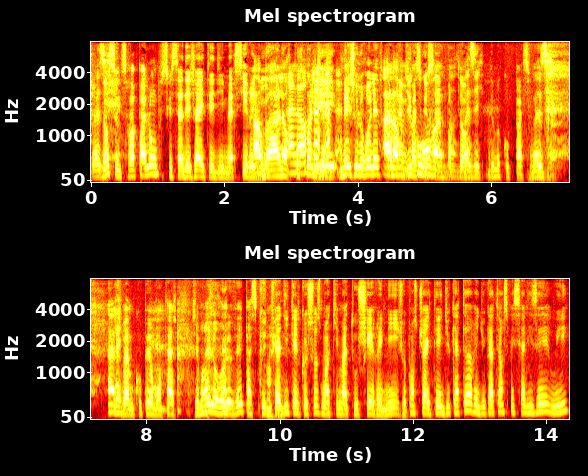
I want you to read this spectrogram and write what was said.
vas-y. Non, ce ne sera pas long puisque ça a déjà été dit. Merci Rémi. Ah bah alors, Alors. pourquoi le dire Et- mais je le relève quand Alors, même du parce coup, que c'est important. vas-y. Ne me coupe pas. Vas-y. Allez. Tu vas me couper au montage. J'aimerais le relever parce que tu as dit quelque chose, moi, qui m'a touché, Rémi. Je pense que tu as été éducateur, éducateur spécialisé, oui,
